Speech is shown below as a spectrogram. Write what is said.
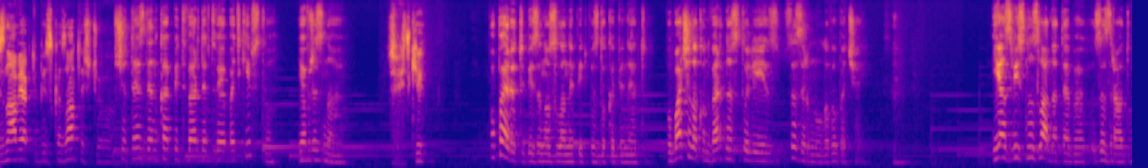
знав, як тобі сказати, що. Що тест ДНК підтвердив твоє батьківство? Я вже знаю. Звідки? Папери тобі заносила на підпис до кабінету. Побачила конверт на столі, зазирнула, вибачай. Я, звісно, зла на тебе за зраду.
